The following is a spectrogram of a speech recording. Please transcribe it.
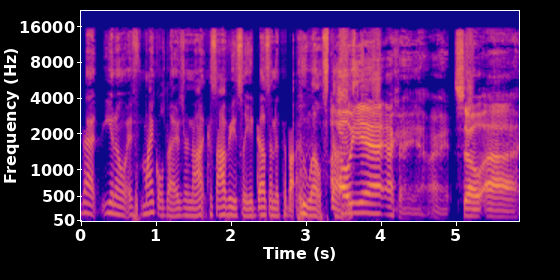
that you know if Michael dies or not, because obviously it doesn't. It's about who else does. oh yeah. Okay. Yeah. All right. So, uh,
